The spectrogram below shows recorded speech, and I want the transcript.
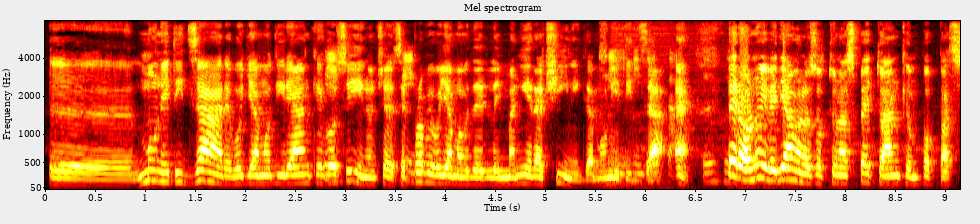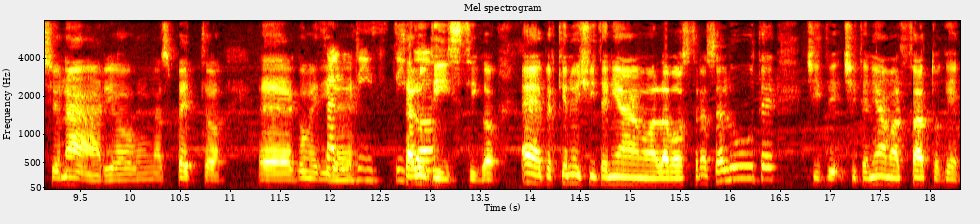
eh, monetizzare, vogliamo dire anche sì, così, non cioè, se sì. proprio vogliamo vederla in maniera cinica, monetizzare. Esatto, eh, sì. Però noi vediamola sotto un aspetto anche un po' passionario, un aspetto... Eh, come dire, salutistico, salutistico. Eh, perché noi ci teniamo alla vostra salute, ci, te, ci teniamo al fatto che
